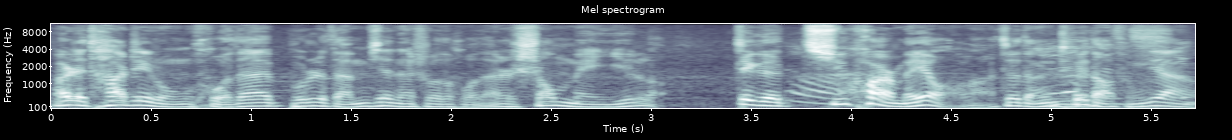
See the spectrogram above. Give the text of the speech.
而且它这种火灾不是咱们现在说的火灾，是烧没了，这个区块没有了，就等于推倒重建了。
